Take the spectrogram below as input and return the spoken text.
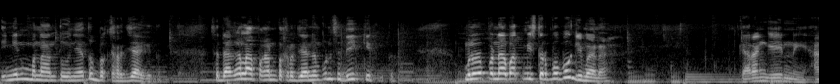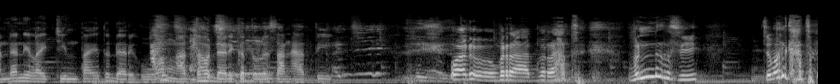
ingin menantunya itu bekerja gitu. Sedangkan lapangan pekerjaannya pun sedikit gitu. Menurut pendapat Mister Popo gimana? Sekarang gini anda nilai cinta itu dari uang atau dari ketulusan hati Waduh, berat, berat. Bener sih. Cuman kata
